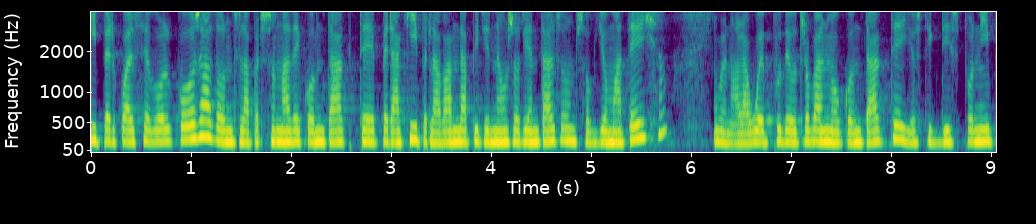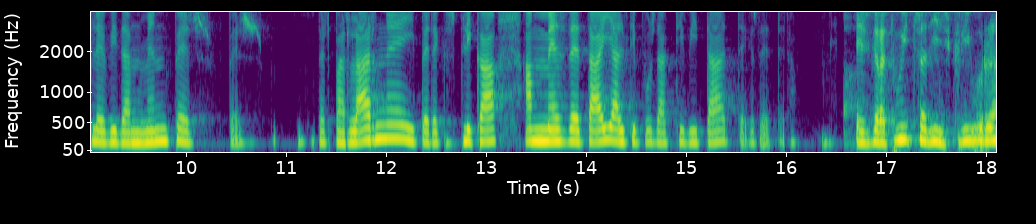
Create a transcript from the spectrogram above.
I per qualsevol cosa, doncs la persona de contacte per aquí, per la banda Pirineus Orientals, on sóc jo mateixa. Bueno, a la web podeu trobar el meu contacte i jo estic disponible, evidentment, per, per per parlar-ne i per explicar amb més detall el tipus d'activitat, etc. És gratuït, s'ha d'inscriure?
